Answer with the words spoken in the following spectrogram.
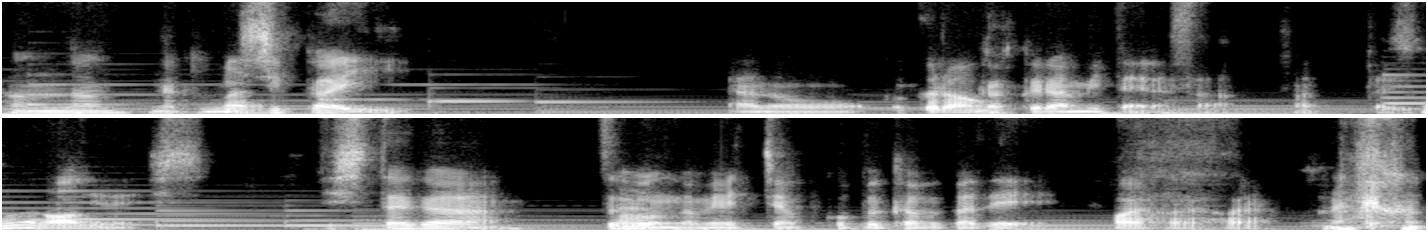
単乱？なんか短い、あの、学ラン？学ランみたいなさ、あったりそんなのでで下が、ズボンがめっちゃこうブカブカで、はいはいはい。なんか、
